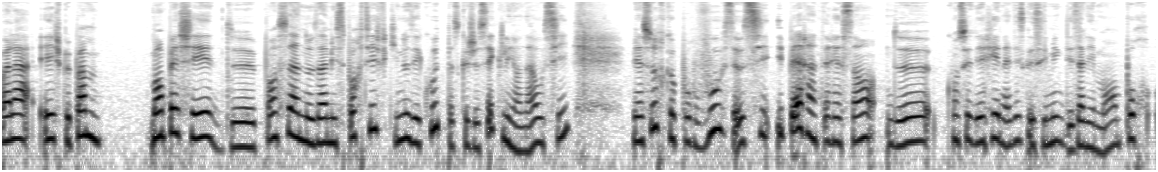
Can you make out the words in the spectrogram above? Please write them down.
Voilà, et je peux pas m'empêcher de penser à nos amis sportifs qui nous écoutent, parce que je sais qu'il y en a aussi. Bien sûr que pour vous, c'est aussi hyper intéressant de considérer l'indice glycémique des aliments pour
